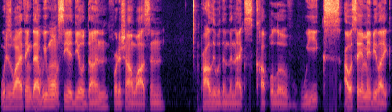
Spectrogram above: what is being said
which is why I think that we won't see a deal done for Deshaun Watson probably within the next couple of weeks. I would say maybe like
